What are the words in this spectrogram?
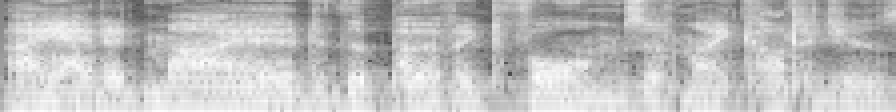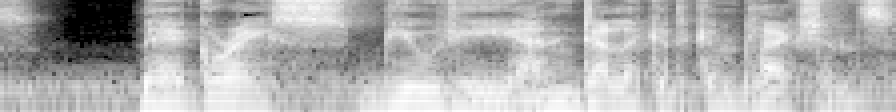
I had admired the perfect forms of my cottagers, their grace, beauty, and delicate complexions.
